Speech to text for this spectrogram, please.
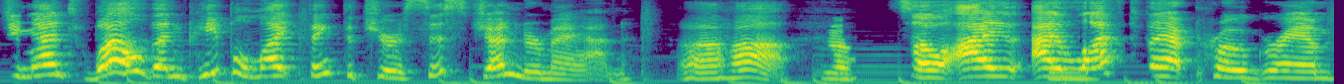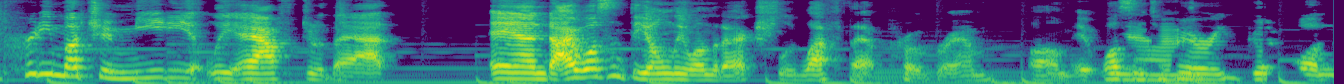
she meant, well, then people might think that you're a cisgender man. Uh huh. Yeah. So I I Mm. left that program pretty much immediately after that, and I wasn't the only one that actually left that program. Um, it wasn't Yeah. a very good one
